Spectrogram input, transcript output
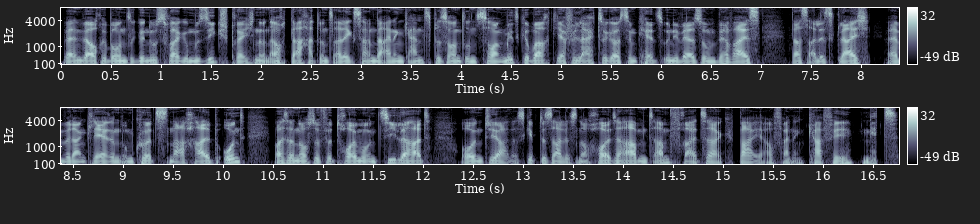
werden wir auch über unsere Genussfrage Musik sprechen. Und auch da hat uns Alexander einen ganz besonderen Song mitgebracht. Ja, vielleicht sogar aus dem Cats-Universum, wer weiß. Das alles gleich werden wir dann klären um kurz nach halb und was er noch so für Träume und Ziele hat. Und ja, das gibt es alles noch heute Abend am Freitag bei Auf einen Kaffee mit.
